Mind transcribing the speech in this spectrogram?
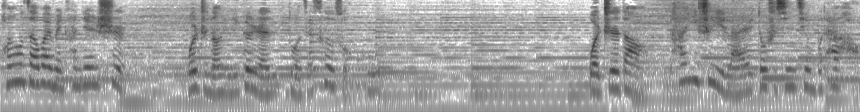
朋友在外面看电视。”我只能一个人躲在厕所哭。我知道他一直以来都是心情不太好，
